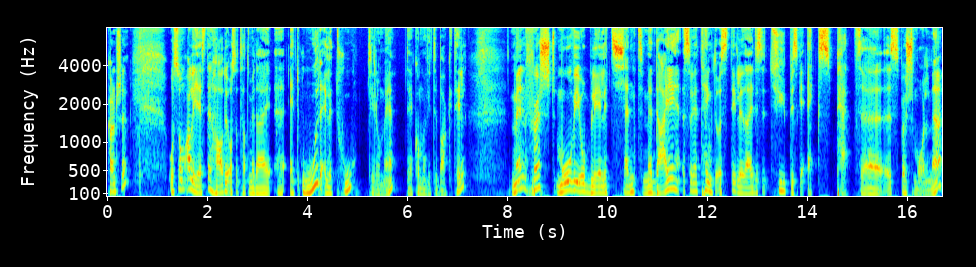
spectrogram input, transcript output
kanskje. Og som alle gjester har du også tatt med deg eh, et ord, eller to til og med. Det kommer vi tilbake til. Men først må vi jo bli litt kjent med deg, så jeg tenkte å stille deg disse typiske expat-spørsmålene.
